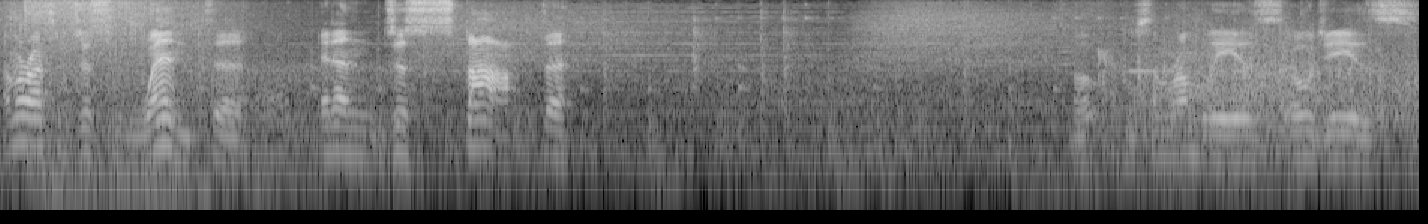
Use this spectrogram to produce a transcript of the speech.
Amaterasu just went, uh, and then just stopped. Uh, oh, there's some rumbly is, Oh, geez.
